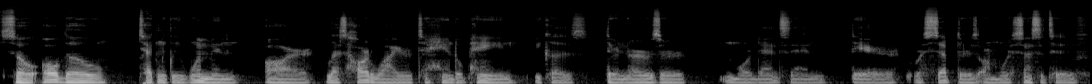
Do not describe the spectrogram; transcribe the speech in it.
So, although technically women are less hardwired to handle pain because their nerves are more dense and their receptors are more sensitive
